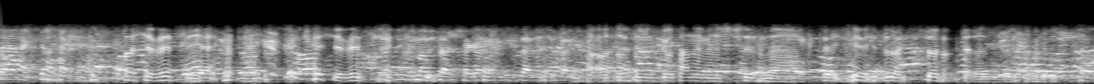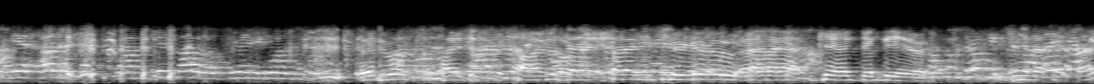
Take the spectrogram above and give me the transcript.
Tak, tak. To się wytnie. To się wytnie. Mam starszego, wcale nie pamiętam. A oto zdruzgotany mężczyzna, który nie wie co teraz zrobić. It was I just time for me to go and get the beer. Nie zapytasz?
